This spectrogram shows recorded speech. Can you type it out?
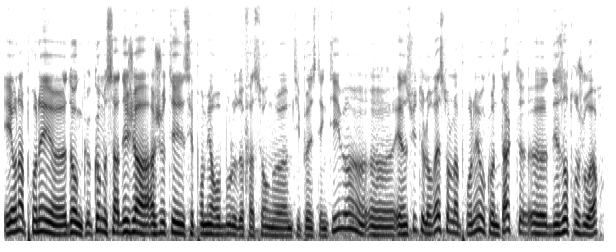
Et on apprenait euh, donc comme ça déjà à jeter ses premières boules de façon euh, un petit peu instinctive. Euh, et ensuite le reste on l'apprenait au contact des autres joueurs.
